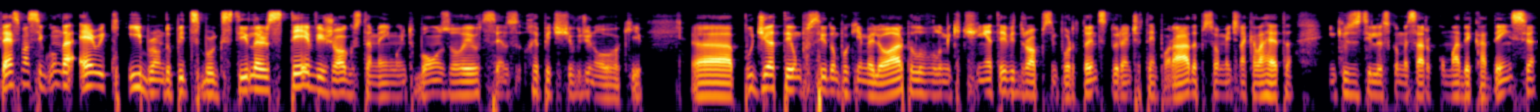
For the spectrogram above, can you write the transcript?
Décima segunda, Eric Ebron, do Pittsburgh Steelers. Teve jogos também muito bons, ou eu sendo repetitivo de novo aqui. Uh, podia ter um, sido um pouquinho melhor pelo volume que tinha. Teve drops importantes durante a temporada, principalmente naquela reta em que os Steelers começaram com uma decadência.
